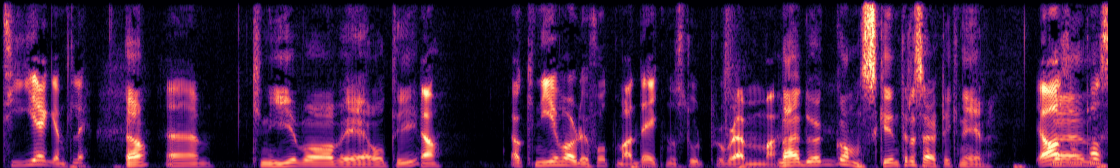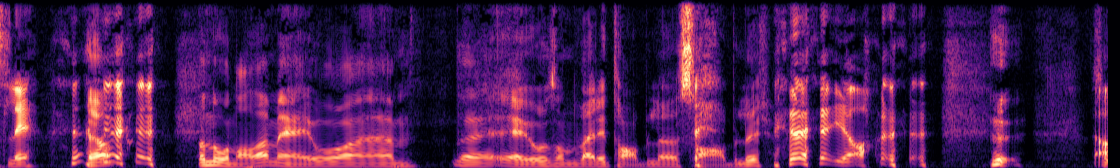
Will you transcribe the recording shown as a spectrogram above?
tid, egentlig. Ja. Eh, Kniv og ved og tid. Ja. Ja, kniv har du fått med, det er ikke noe stort problem med meg. Nei, du er ganske interessert i kniv. Ja, sånn passelig. Ja. Men noen av dem er jo eh, Det er jo sånn veritable sabler. ja. Ja,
